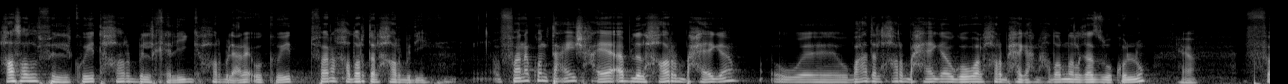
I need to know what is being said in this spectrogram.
حصل في الكويت حرب الخليج حرب العراق والكويت فأنا حضرت الحرب دي. فأنا كنت عايش حياة قبل الحرب حاجة وبعد الحرب حاجة وجوه الحرب حاجة. إحنا حضرنا الغزو كله. يا. ف...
